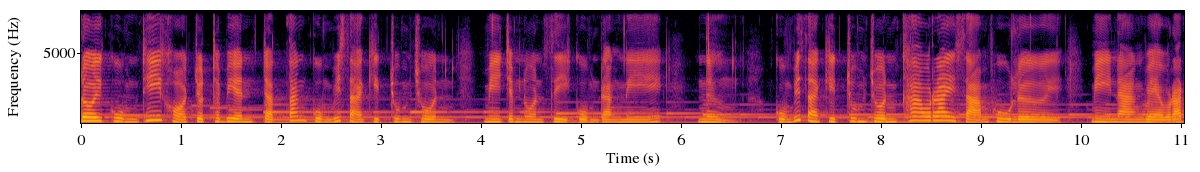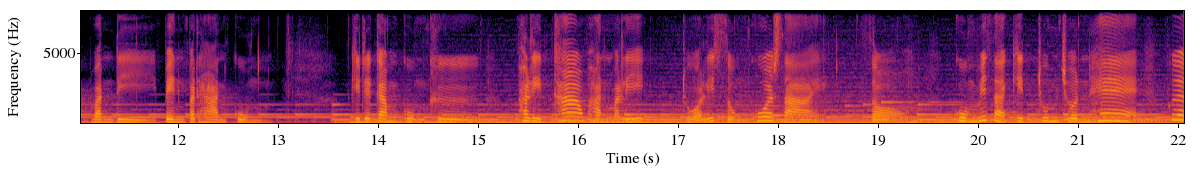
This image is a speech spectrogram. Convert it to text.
โดยกลุ่มที่ขอจดทะเบียนจัดตั้งกลุ่มวิสาหกิจชุมชน มีจำนวน 4 กลุ่มดังนี้ 1. กลุ่มวิสาหกิจชุมชนข้าวไร่สามภูเลย มีนางแววรัตวันดีเป็นประธานกลุ่ม กิจกรรมกลุ่มคือ ผลิตข้าวพันธุ์มะลิ ถั่วลิสงคั่วทราย 2. กลุ่มวิสาหกิจชุมชนแห่เพื่อ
